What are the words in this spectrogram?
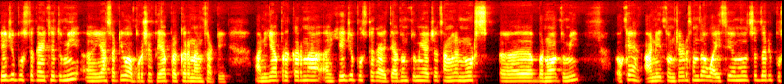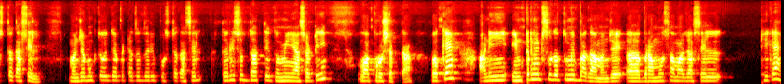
हे जे पुस्तक आहे ते तुम्ही यासाठी वापरू शकता या प्रकरणांसाठी. आणि या प्रकरणा हे जे पुस्तक आहे त्यातून तुम्ही याच्या चांगल्या नोट्स बनवा तुम्ही. ओके आणि तुमच्याकडे समजा वायसीएमओचं जरी पुस्तक असेल म्हणजे मुक्त विद्यापीठाचं जरी पुस्तक असेल तरी सुद्धा ते तुम्ही यासाठी वापरू शकता. ओके आणि इंटरनेट सुद्धा तुम्ही बघा म्हणजे ब्राह्मो समाज असेल ठीक आहे?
